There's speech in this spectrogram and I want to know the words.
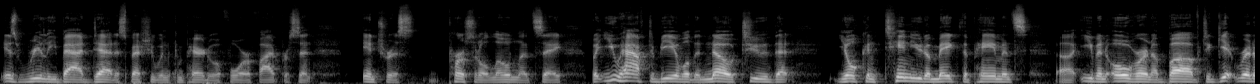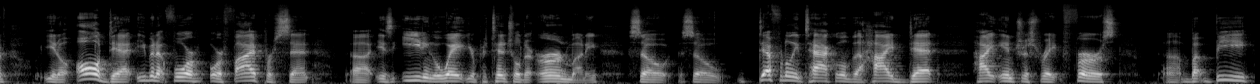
is really bad debt, especially when compared to a 4 or 5% interest personal loan, let's say. But you have to be able to know too that you'll continue to make the payments uh, even over and above to get rid of you know all debt, even at four or five percent. Uh, is eating away at your potential to earn money. So, so definitely tackle the high debt, high interest rate first, uh, but be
